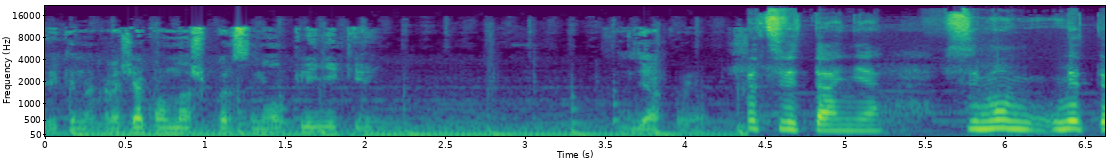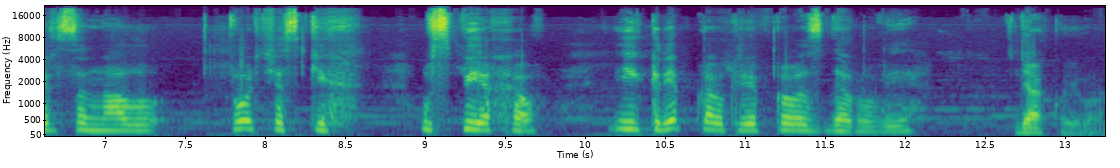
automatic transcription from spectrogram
Які на краще? Як вам наш персонал клініки? Дякую. процветания, всему медперсоналу, творческих успехов и крепкого-крепкого здоровья. Дякую вам.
